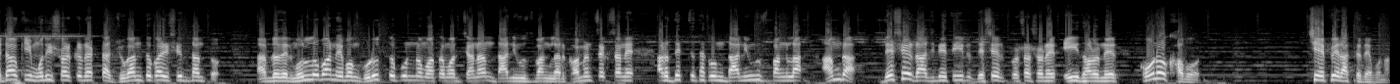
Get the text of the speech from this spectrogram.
এটাও কি মোদী সরকারের একটা যুগান্তকারী সিদ্ধান্ত? আপনাদের মূল্যবান এবং গুরুত্বপূর্ণ মতামত জানান দা নিউজ বাংলার কমেন্ট সেকশনে। আর দেখতে থাকুন দা নিউজ বাংলা। আমরা দেশের রাজনীতির, দেশের প্রশাসনের এই ধরনের কোনো খবর চেপে রাখতে দেব না।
